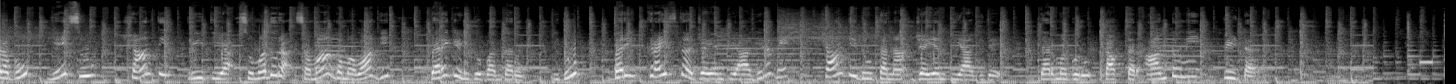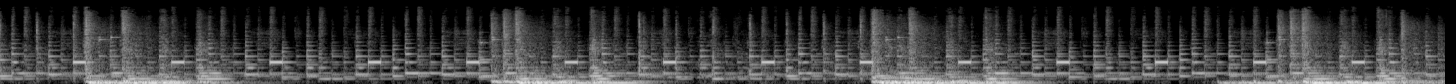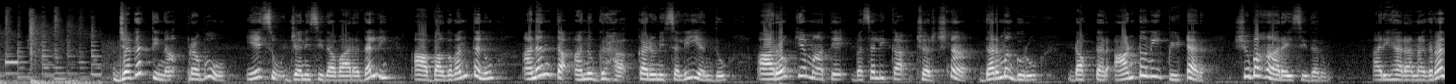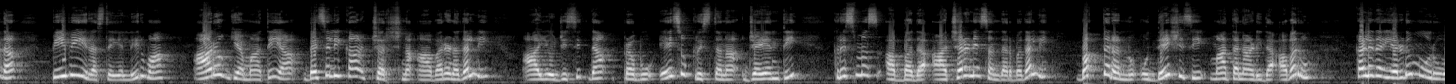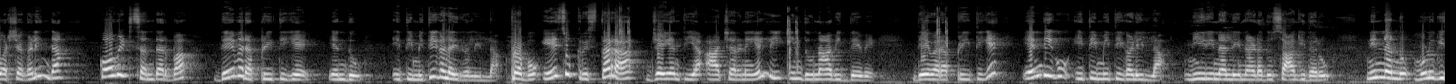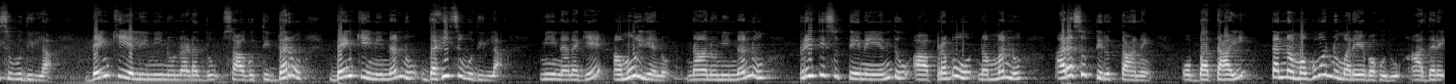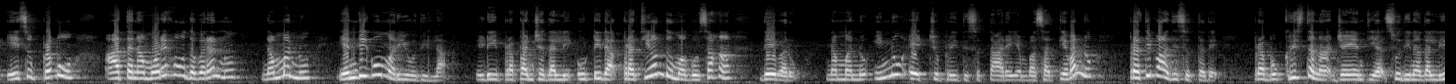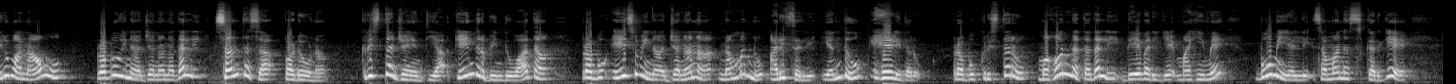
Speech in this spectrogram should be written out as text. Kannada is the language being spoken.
ಪ್ರಭು ಯೇಸು ಶಾಂತಿ ಪ್ರೀತಿಯ ಸುಮಧುರ ಸಮಾಗಮವಾಗಿ ಬೆರೆಗಿಳಿದು ಬಂದರು. ಇದು ಬರೀ ಕ್ರೈಸ್ತ ಜಯಂತಿಯಾಗಿರದೆ ಶಾಂತಿದೂತನ ಜಯಂತಿಯಾಗಿದೆ. ಧರ್ಮಗುರು ಡಾಕ್ಟರ್ ಆಂಟೋನಿ ಪೀಟರ್. ಜಗತ್ತಿನ ಪ್ರಭು ಏಸು ಜನಿಸಿದ ವಾರದಲ್ಲಿ ಆ ಭಗವಂತನು ಅನಂತ ಅನುಗ್ರಹ ಕರುಣಿಸಲಿ ಎಂದು ಆರೋಗ್ಯ ಮಾತೆ ಬಸಲಿಕಾ ಚರ್ಚ್ನ ಧರ್ಮಗುರು ಡಾಕ್ಟರ್ ಆಂಟೋನಿ ಪೀಟರ್ ಶುಭ ಹಾರೈಸಿದರು. ಹರಿಹರ ನಗರದ ಪಿಬಿ ರಸ್ತೆಯಲ್ಲಿರುವ ಆರೋಗ್ಯ ಮಾತೆಯ ಬೆಸಲಿಕಾ ಚರ್ಚ್ನ ಆವರಣದಲ್ಲಿ ಆಯೋಜಿಸಿದ್ದ ಪ್ರಭು ಯೇಸುಕ್ರಿಸ್ತನ ಜಯಂತಿ ಕ್ರಿಸ್ಮಸ್ ಹಬ್ಬದ ಆಚರಣೆ ಸಂದರ್ಭದಲ್ಲಿ ಭಕ್ತರನ್ನು ಉದ್ದೇಶಿಸಿ ಮಾತನಾಡಿದ ಅವರು, ಕಳೆದ ಎರಡು ಮೂರು ವರ್ಷಗಳಿಂದ ಕೋವಿಡ್ ಸಂದರ್ಭ ದೇವರ ಪ್ರೀತಿಗೆ ಎಂದು ಇತಿಮಿತಿಗಳಿರಲಿಲ್ಲ. ಪ್ರಭು ಏಸು ಕ್ರಿಸ್ತರ ಜಯಂತಿಯ ಆಚರಣೆಯಲ್ಲಿ ಇಂದು ನಾವಿದ್ದೇವೆ. ದೇವರ ಪ್ರೀತಿಗೆ ಎಂದಿಗೂ ಇತಿಮಿತಿಗಳಿಲ್ಲ. ನೀರಿನಲ್ಲಿ ನಡೆದು ಸಾಗಿದರು ನಿನ್ನನ್ನು ಮುಳುಗಿಸುವುದಿಲ್ಲ. ಬೆಂಕಿಯಲ್ಲಿ ನೀನು ನಡೆದು ಸಾಗುತ್ತಿದ್ದರೂ ಬೆಂಕಿ ನಿನ್ನನ್ನು ದಹಿಸುವುದಿಲ್ಲ. ನೀ ನನಗೆ ಅಮೂಲ್ಯನು. ನಾನು ನಿನ್ನನ್ನು ಪ್ರೀತಿಸುತ್ತೇನೆ ಎಂದು ಆ ಪ್ರಭು ನಮ್ಮನ್ನು ಅರಸುತ್ತಿರುತ್ತಾನೆ. ಒಬ್ಬ ತಾಯಿ ತನ್ನ ಮಗುವನ್ನು ಮರೆಯಬಹುದು. ಆದರೆ ಏಸು ಪ್ರಭು ಆತನ ಮೊರೆ ಹೋದವರನ್ನು ನಮ್ಮನ್ನು ಎಂದಿಗೂ ಮರೆಯುವುದಿಲ್ಲ. ಇಡೀ ಪ್ರಪಂಚದಲ್ಲಿ ಹುಟ್ಟಿದ ಪ್ರತಿಯೊಂದು ಮಗು ಸಹ ದೇವರು ನಮ್ಮನ್ನು ಇನ್ನೂ ಹೆಚ್ಚು ಪ್ರೀತಿಸುತ್ತಾರೆ ಎಂಬ ಸತ್ಯವನ್ನು ಪ್ರತಿಪಾದಿಸುತ್ತದೆ. ಪ್ರಭು ಕ್ರಿಸ್ತನ ಜಯಂತಿಯ ಸುದಿನದಲ್ಲಿರುವ ನಾವು ಪ್ರಭುವಿನ ಜನನದಲ್ಲಿ ಸಂತಸ ಪಡೋಣ. ಕ್ರಿಸ್ತ ಜಯಂತಿಯ ಕೇಂದ್ರ ಬಿಂದುವಾದ ಪ್ರಭು ಏಸುವಿನ ಜನನ ನಮ್ಮನ್ನು ಅರಿಸಲಿ ಎಂದು ಹೇಳಿದರು. ಪ್ರಭು ಕ್ರಿಸ್ತರು ಮಹೋನ್ನತದಲ್ಲಿ ದೇವರಿಗೆ ಮಹಿಮೆ ಭೂಮಿಯಲ್ಲಿ ಸಮನಸ್ಕರಿಗೆ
